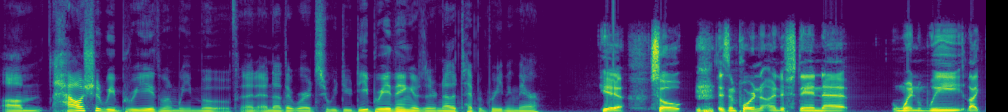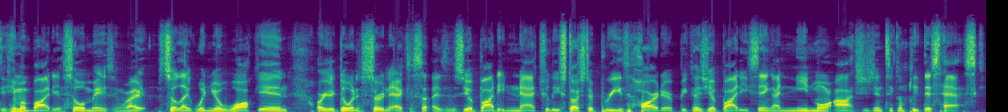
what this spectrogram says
Um, how should we breathe when we move? In, in other words, should we do deep breathing? Is there another type of breathing there? Yeah. So it's important to understand that when we like the human body is so amazing, right? So like when you're walking or you're doing certain exercises, your body naturally starts to breathe harder because your body's saying I need more oxygen to complete this task.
